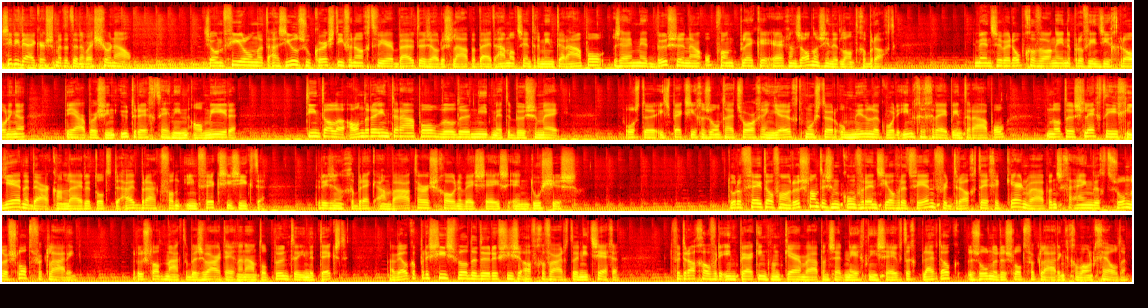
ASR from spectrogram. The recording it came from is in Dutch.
Citydijkers met het NOS Journaal. Zo'n 400 asielzoekers die vannacht weer buiten zouden slapen bij het aanmeldcentrum in Ter Apel... zijn met bussen naar opvangplekken ergens anders in het land gebracht. De mensen werden opgevangen in de provincie Groningen, de jaarbeurs in Utrecht en in Almere. Tientallen anderen in Ter Apel wilden niet met de bussen mee. Volgens de inspectie Gezondheidszorg en Jeugd moest er onmiddellijk worden ingegrepen in Ter Apel... omdat de slechte hygiëne daar kan leiden tot de uitbraak van infectieziekten... Er is een gebrek aan water, schone wc's en douches. Door een veto van Rusland is een conferentie over het VN-verdrag tegen kernwapens geëindigd zonder slotverklaring. Rusland maakte bezwaar tegen een aantal punten in de tekst, maar welke precies wilde de Russische afgevaardigde niet zeggen. Het verdrag over de inperking van kernwapens uit 1970 blijft ook zonder de slotverklaring gewoon gelden.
